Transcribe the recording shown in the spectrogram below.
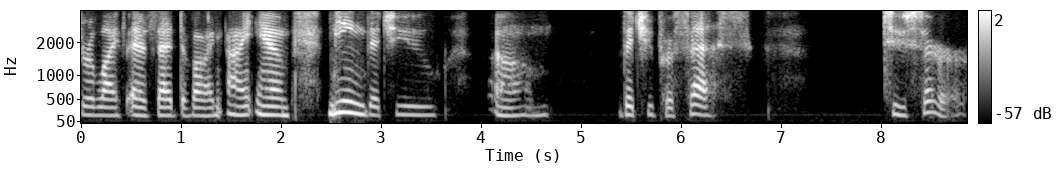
your life as that divine I am, being that you um, that you profess to serve.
